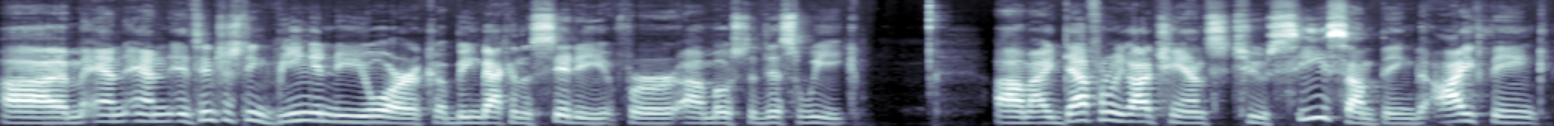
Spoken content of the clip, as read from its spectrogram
Um, and, and it's interesting being in New York, uh, being back in the city for uh, most of this week. Um, I definitely got a chance to see something that I think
